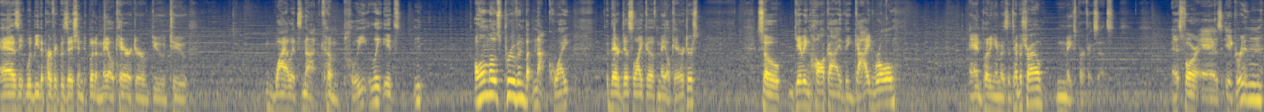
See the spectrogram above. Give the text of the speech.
as it would be the perfect position to put a male character due to, while it's not completely, it's almost proven, but not quite, their dislike of male characters. So, giving Hawkeye the guide role and putting him as a Tempest Trial makes perfect sense. As far as Igrene,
